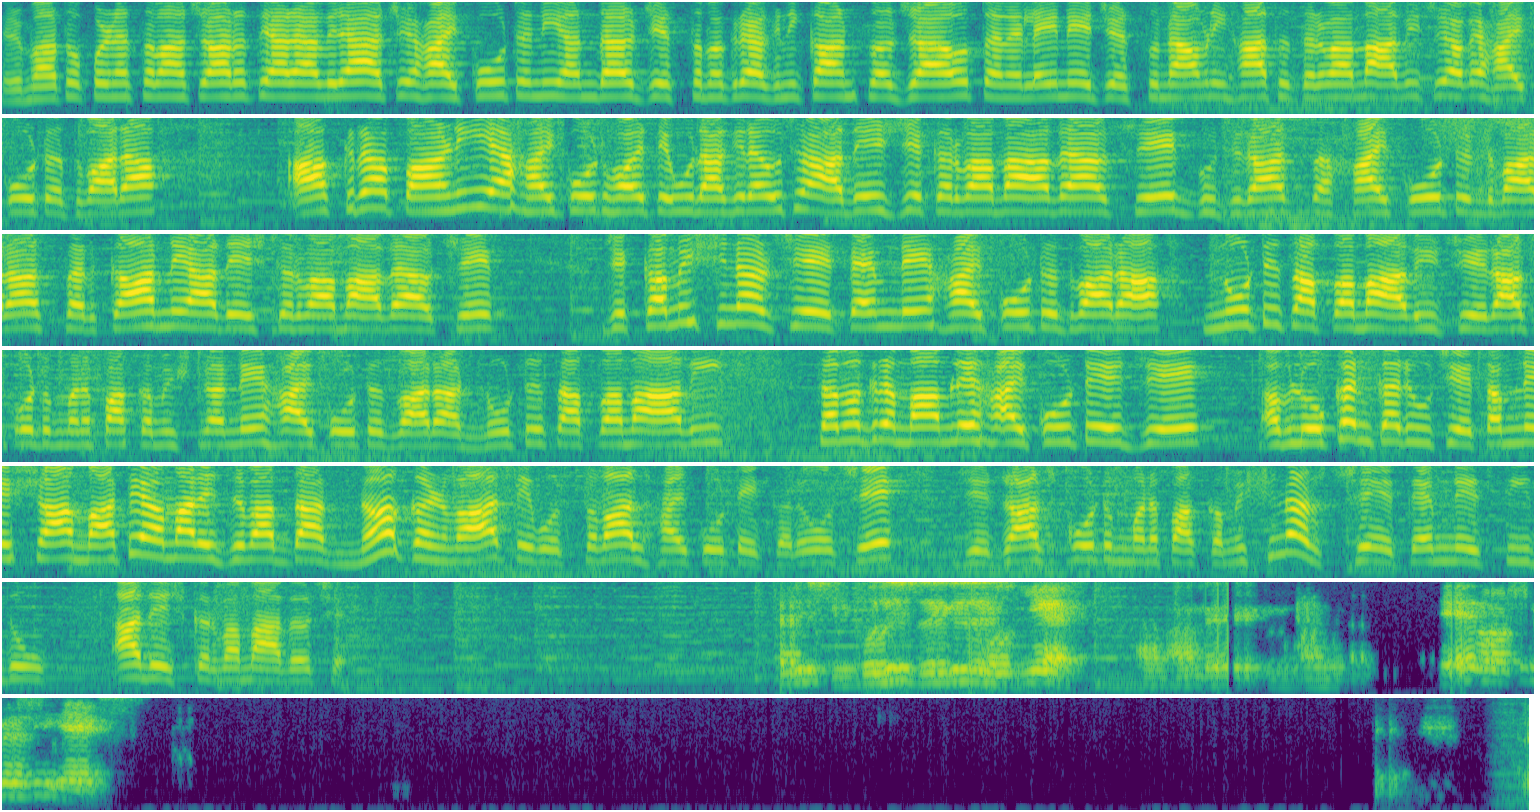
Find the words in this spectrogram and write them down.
મહત્વપૂર્ણ સમાચાર અત્યારે આવી રહ્યા છે. હાઈકોર્ટની અંદર જે સમગ્ર અગ્નિકાંડ સર્જાયો તેને લઈને જે સુનાવણી હાથ ધરવામાં આવી છે. હવે હાઈકોર્ટ દ્વારા આકરા પાણી એ હાઈકોર્ટ હોય તેવું લાગી રહ્યું છે. આદેશ જે કરવામાં આવ્યા છે, ગુજરાત હાઈકોર્ટ દ્વારા સરકારને આદેશ કરવામાં આવ્યા છે. જે કમિશનર છે તેમને હાઈકોર્ટ દ્વારા નોટિસ આપવામાં આવી છે. રાજકોટ મનપા કમિશનરને હાઈકોર્ટ દ્વારા નોટિસ આપવામાં આવી. સમગ્ર મામલે હાઈકોર્ટે જે અવલોકન કર્યું છે તમને શા માટે અમારે જવાબદાર ન ગણવા? તેવો સવાલ હાઈકોર્ટે કર્યો છે જે રાજકોટ મનપા કમિશનર છે તેમને સીધું આદેશ કરવામાં આવ્યો છે. Police regulation. Yes, and I'm very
